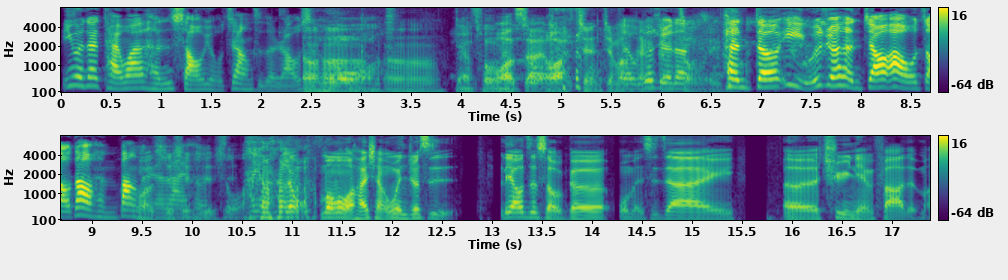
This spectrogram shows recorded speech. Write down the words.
因为在台湾很少有这样子的饶舌嗯风哦格。哼，嗯哼，没有错，没哇塞，哇，肩肩膀对，我就觉得更重了很得意，我就觉得很骄傲，我找到很棒的人来谢谢谢合作，很有那。默默，我还想问，就是《撩》这首歌，我们是在呃去年发的嘛？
